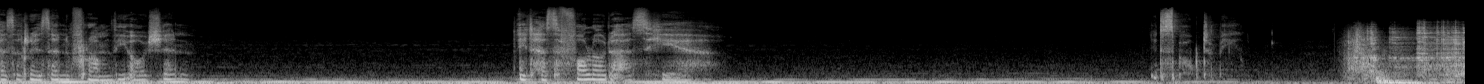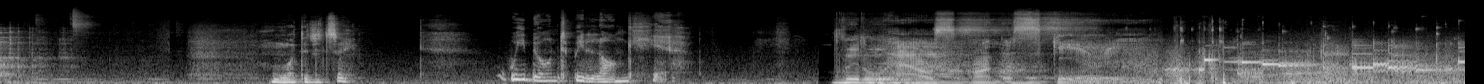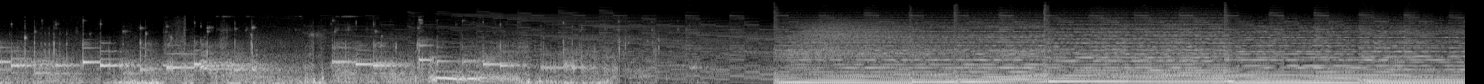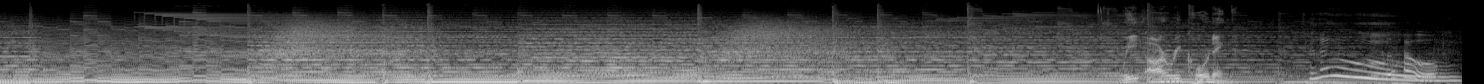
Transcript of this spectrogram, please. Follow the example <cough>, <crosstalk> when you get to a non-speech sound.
has risen from the ocean. It has followed us here. It spoke to me. What did it say? We don't belong here. Little House on the Scary. Are recording. Hello.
